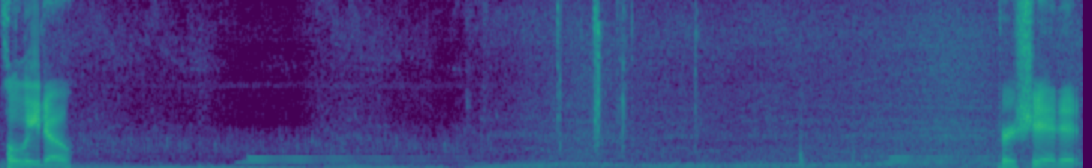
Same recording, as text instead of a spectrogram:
Paleto. Appreciate it.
